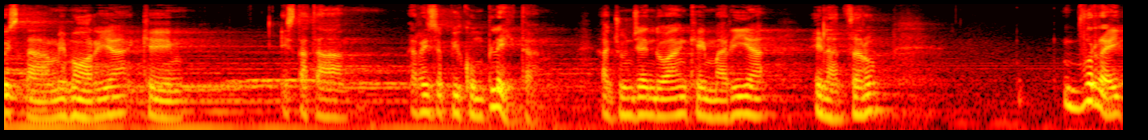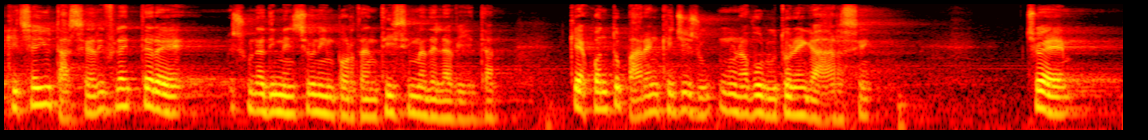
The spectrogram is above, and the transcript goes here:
questa memoria che è stata resa più completa, aggiungendo anche Maria e Lazzaro, vorrei che ci aiutasse a riflettere su una dimensione importantissima della vita, che a quanto pare anche Gesù non ha voluto negarsi. Cioè,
